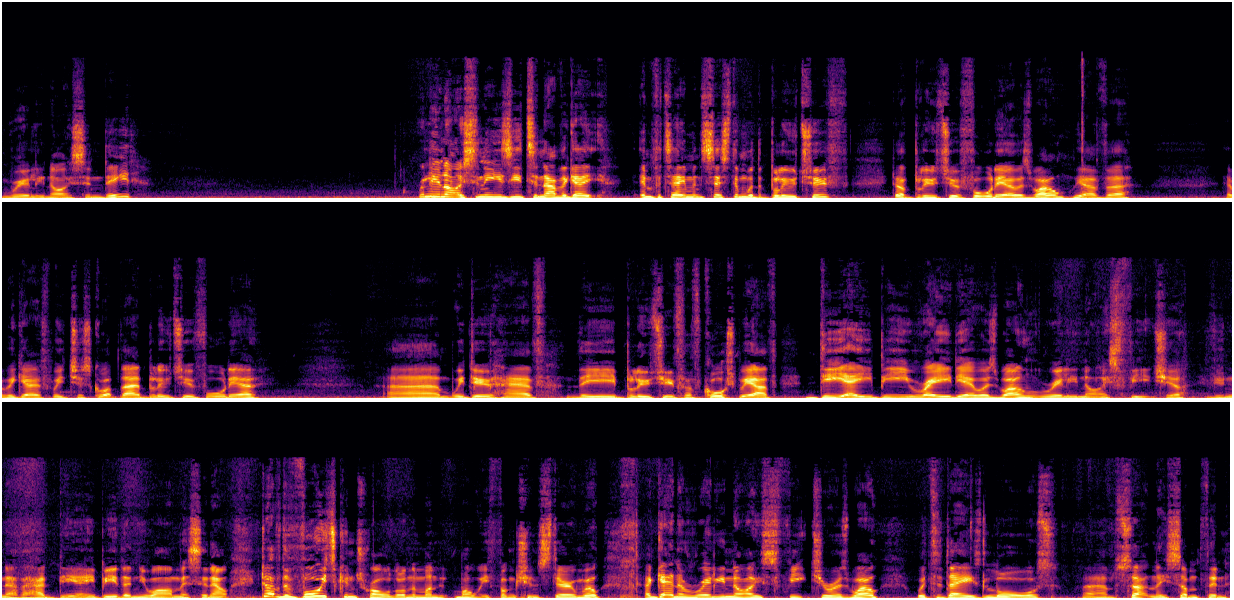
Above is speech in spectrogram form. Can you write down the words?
Really nice indeed. Really nice and easy to navigate infotainment system with the Bluetooth. You have Bluetooth audio as well. We have, uh, there we go, if we just go up there, Bluetooth audio. Um, we do have the Bluetooth, of course. We have DAB radio as well. Really nice feature. If you've never had DAB, then you are missing out. You do have the voice control on the multi-function steering wheel. Again, a really nice feature as well. With today's laws, um, certainly something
